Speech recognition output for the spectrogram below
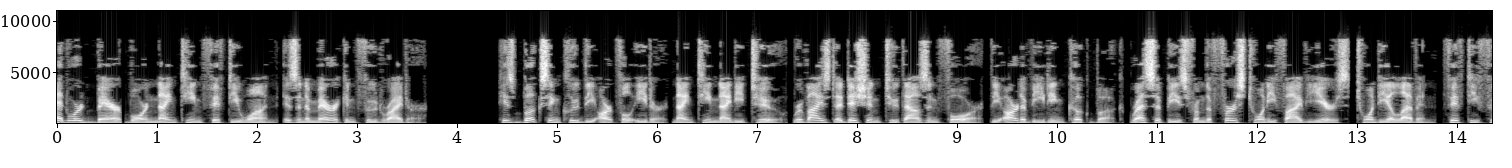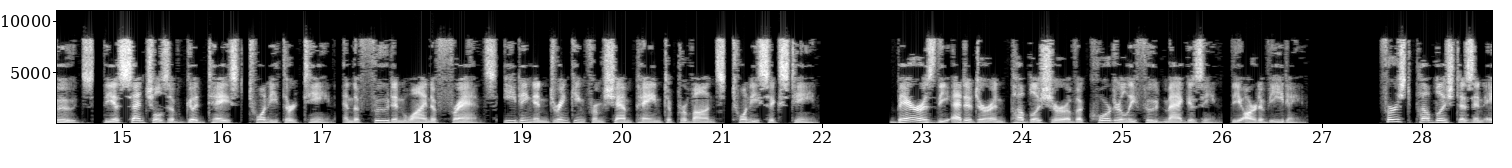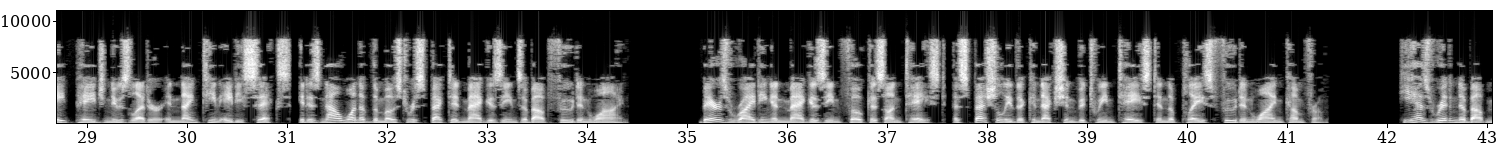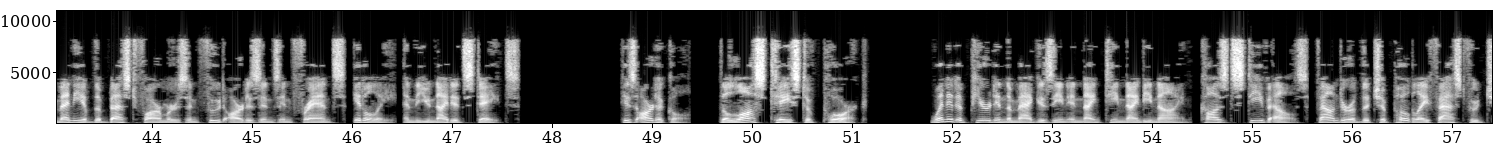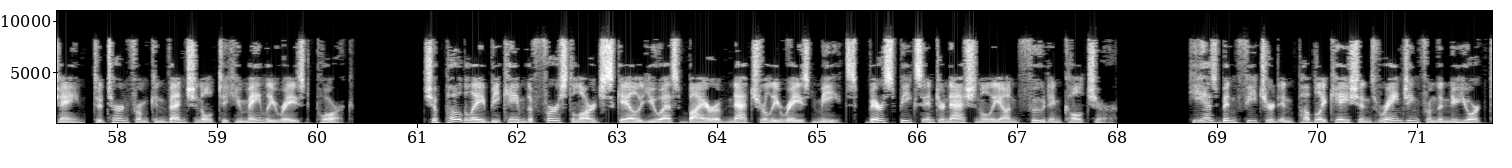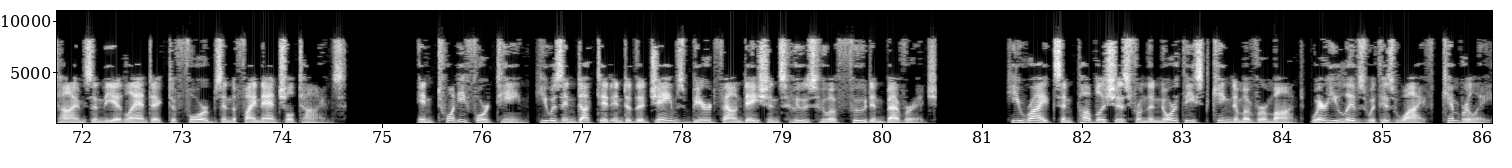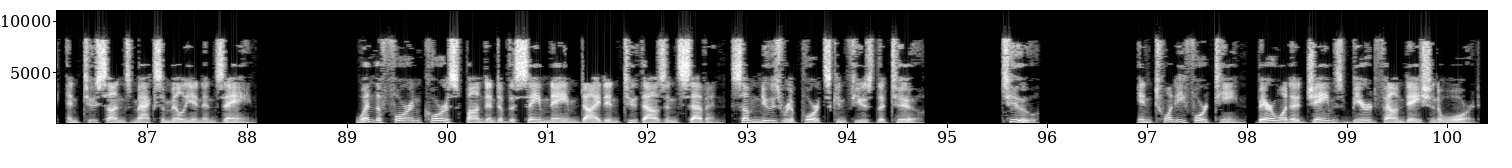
Edward Behr born 1951 is an American food writer. His books include The Artful Eater 1992, revised edition 2004, The Art of Eating Cookbook, Recipes from the First 25 Years 2011, 50 Foods, The Essentials of Good Taste 2013, and The Food and Wine of France, Eating and Drinking from Champagne to Provence 2016. Behr is the editor and publisher of a quarterly food magazine, The Art of Eating. First published as an eight-page newsletter in 1986, it is now one of the most respected magazines about food and wine. Behr's writing and magazine focus on taste, especially the connection between taste and the place food and wine come from. He has written about many of the best farmers and food artisans in France, Italy, and the United States. His article, The Lost Taste of Pork, when it appeared in the magazine in 1999, caused Steve Ells, founder of the Chipotle fast food chain, to turn from conventional to humanely raised pork. Chipotle became the first large-scale U.S. buyer of naturally raised meats. Behr speaks internationally on food and culture. He has been featured in publications ranging from The New York Times and The Atlantic to Forbes and The Financial Times. In 2014, he was inducted into the James Beard Foundation's Who's Who of Food and Beverage. He writes and publishes from the Northeast Kingdom of Vermont, where he lives with his wife, Kimberly, and two sons Maximilian and Zane. When the foreign correspondent of the same name died in 2007, some news reports confused the two. 2. In 2014, Behr won a James Beard Foundation Award.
